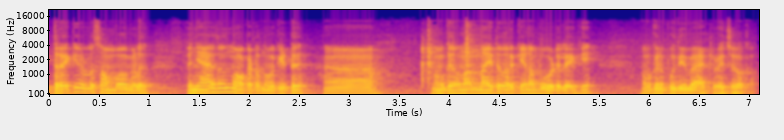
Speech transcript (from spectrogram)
ഇത്രയൊക്കെയുള്ള സംഭവങ്ങൾ അപ്പം ഞാനിതൊന്ന് നോക്കട്ടെ. നോക്കിയിട്ട് നമുക്ക് നന്നായിട്ട് വർക്ക് ചെയ്യണ ബോർഡിലേക്ക് നമുക്കൊരു പുതിയ ബാറ്ററി വെച്ച് നോക്കാം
